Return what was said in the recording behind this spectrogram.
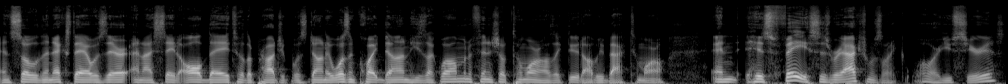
and so the next day I was there and I stayed all day till the project was done. It wasn't quite done. He's like, Well, I'm going to finish up tomorrow. I was like, Dude, I'll be back tomorrow. And his face, his reaction was like, Whoa, are you serious?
